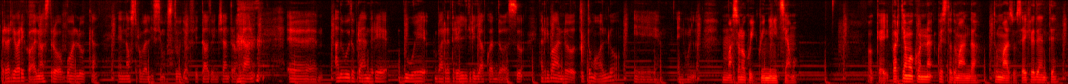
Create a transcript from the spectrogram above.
per arrivare qua il nostro buon Luca, nel nostro bellissimo studio affittato in centro a Milano, eh, ha dovuto prendere 2-3 litri di acqua addosso, arrivando tutto mollo e, e nulla. Ma sono qui, quindi iniziamo. Ok, partiamo con questa domanda. Tommaso, sei credente?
